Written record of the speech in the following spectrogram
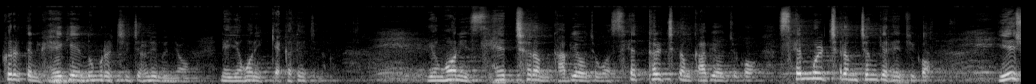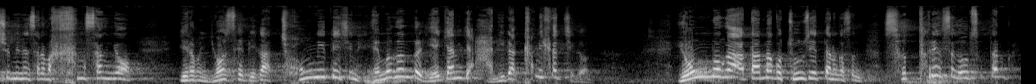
그럴 때는 회개의 눈물을 질질 흘리면요 내 영혼이 깨끗해지는 거예요. 영혼이 새처럼 가벼워지고 새털처럼 가벼워지고 샘물처럼 정결해지고 예수 믿는 사람은 항상요 여러분 요셉이가 총리 대신 해먹은 걸 얘기하는 게 아니라 하니까 지금 용모가 아담하고 준수했다는 것은 스트레스가 없었다는 거예요.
